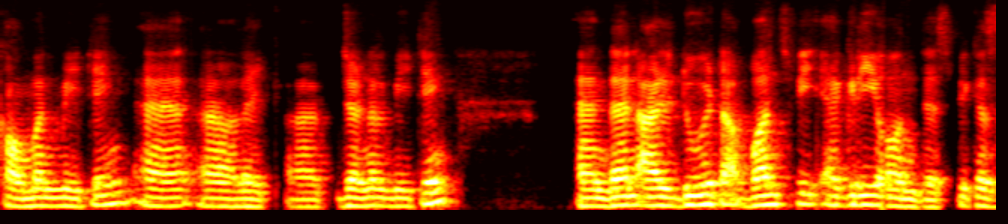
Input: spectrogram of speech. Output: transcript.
common meeting, uh, uh, like uh, journal meeting. And then I'll do it once we agree on this, because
